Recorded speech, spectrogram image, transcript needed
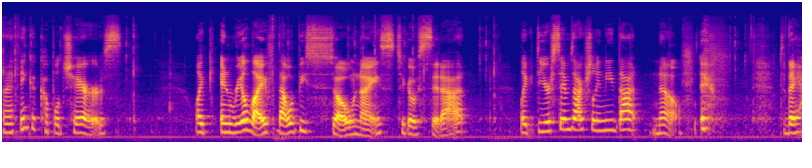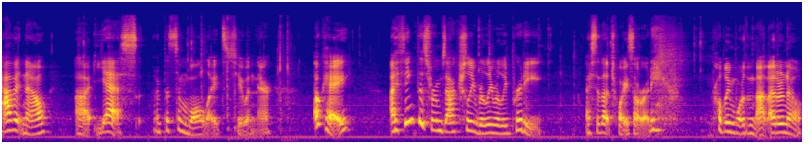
And I think a couple chairs. Like, in real life, that would be so nice to go sit at. Like, do your Sims actually need that? No. do they have it now? Uh, yes. I'm gonna put some wall lights too in there. Okay. I think this room's actually really, really pretty. I said that twice already. Probably more than that, I don't know.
